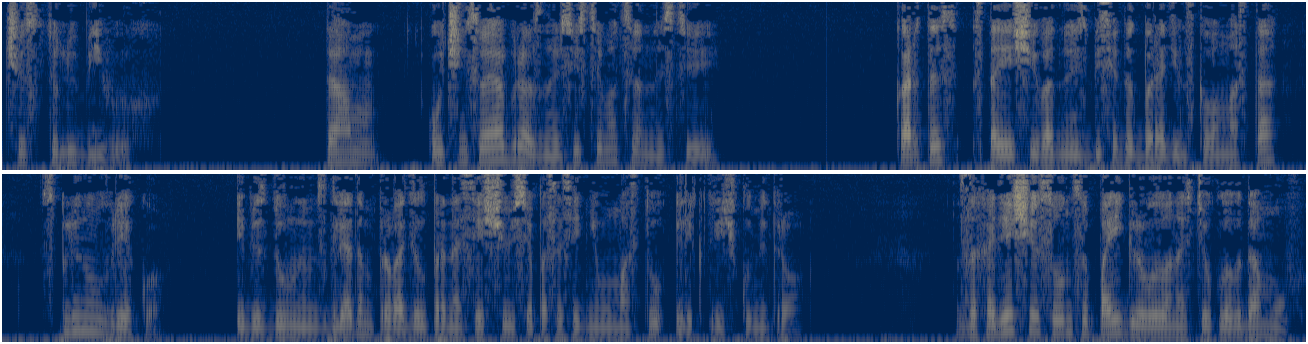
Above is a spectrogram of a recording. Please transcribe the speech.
честолюбивых. Там очень своеобразная система ценностей. Кортес, стоящий в одной из беседок Бородинского моста, сплюнул в реку и бездумным взглядом проводил проносящуюся по соседнему мосту электричку метро. Заходящее солнце поигрывало на стеклах домов,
